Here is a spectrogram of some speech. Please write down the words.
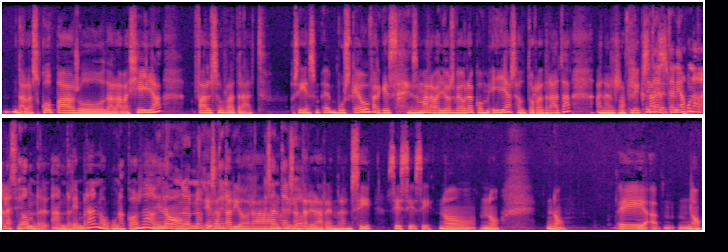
de les copes o de la vaixella fa el seu retrat. O sigui, és, eh, busqueu perquè és, és meravellós veure com ella s'autorretrata en els reflexes. ten- Tenia alguna relació amb, amb Rembrandt o alguna cosa? No, Era- no, és, té- anterior a, és anterior. és anterior a Rembrandt, sí, sí, sí, sí. No, no, no. Eh, ah, no.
